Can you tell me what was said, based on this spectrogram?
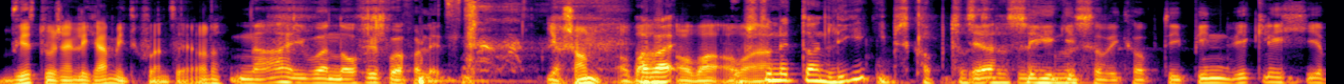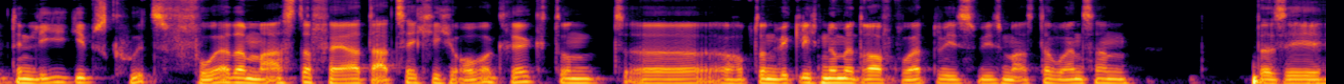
wirst wahrscheinlich auch mitgefahren sein, oder? Nein, ich war nach wie vor verletzt. Ja, schon, aber, aber, aber, aber Hast du nicht da einen Liegegips gehabt? Hast ja, Liegegips habe ich gehabt. Ich bin wirklich, ich habe den Liegegips kurz vor der Masterfeier tatsächlich übergekriegt und äh, habe dann wirklich nur mehr drauf gewartet, wie es Master geworden sind, dass ich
